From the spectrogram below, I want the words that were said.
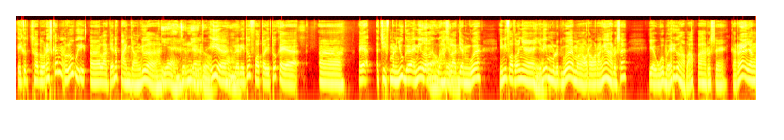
ikut satu race kan lu uh, latihannya panjang juga kan? Iya jernih itu. iya hmm. dan itu foto itu kayak uh, kayak achievement juga. Ini iya loh hasil iya latihan gue ini fotonya. Iya. Jadi menurut gue emang orang-orangnya harusnya ya gue bayar juga nggak apa-apa harusnya. Karena yang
